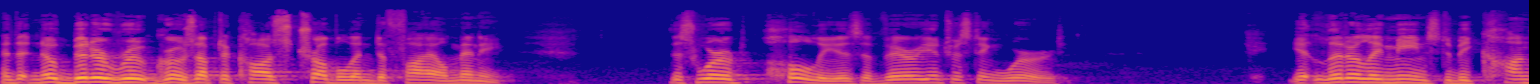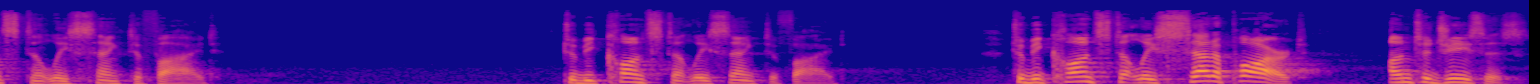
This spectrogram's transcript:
and that no bitter root grows up to cause trouble and defile many. This word holy is a very interesting word. It literally means to be constantly sanctified to be constantly sanctified, to be constantly set apart unto Jesus.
